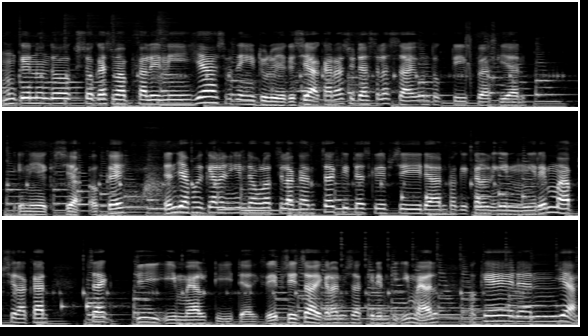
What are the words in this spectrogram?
mungkin untuk showcase map kali ini ya seperti ini dulu ya guys ya karena sudah selesai untuk di bagian ini ya guys ya oke? Dan ya bagi kalian ingin download silahkan cek di deskripsi. Dan bagi kalian ingin mengirim map silahkan cek di email di deskripsi coy. Kalian bisa kirim di email. Oke dan ya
